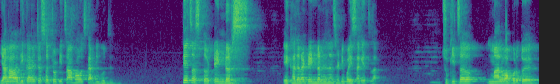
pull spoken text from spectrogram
याला अधिकाऱ्याच्या सचोटीचा अभावच कारणीभूत आहे. तेच असतं टेंडर्स एखाद्याला टेंडर देण्यासाठी पैसा घेतला. चुकीचा माल वापरतोय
